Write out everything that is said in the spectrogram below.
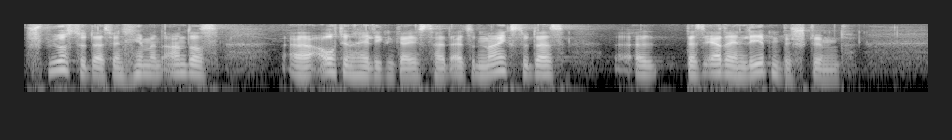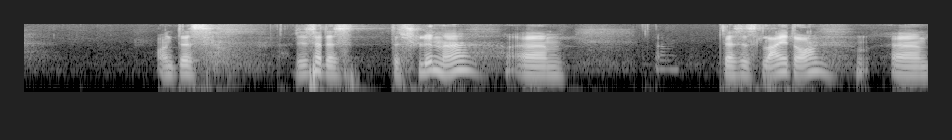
spürst du das, wenn jemand anders äh, auch den Heiligen Geist hat? Also merkst du das, äh, dass er dein Leben bestimmt? Und das, das ist ja das, das Schlimme, ähm, dass es leider äh,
